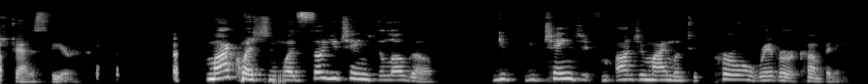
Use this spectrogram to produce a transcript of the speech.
stratosphere. My question was, so you changed the logo. You, you changed it from Aunt Jemima to Pearl River Company.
